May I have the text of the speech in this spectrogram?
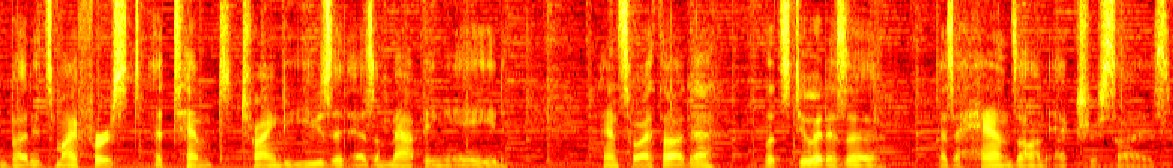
but it's my first attempt trying to use it as a mapping aid. And so I thought, eh, let's do it as a as a hands on exercise.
